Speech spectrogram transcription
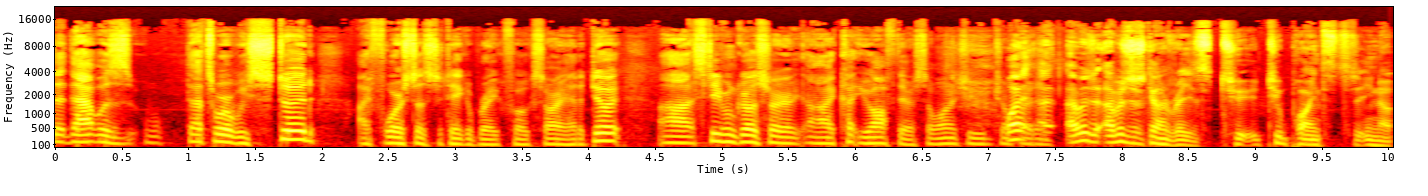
that that was that's where we stood. I forced us to take a break, folks. Sorry I had to do it. Uh, Stephen Grocer, I cut you off there, so why don't you jump Well, right in? I, I was I was just going to raise two two points, you know,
